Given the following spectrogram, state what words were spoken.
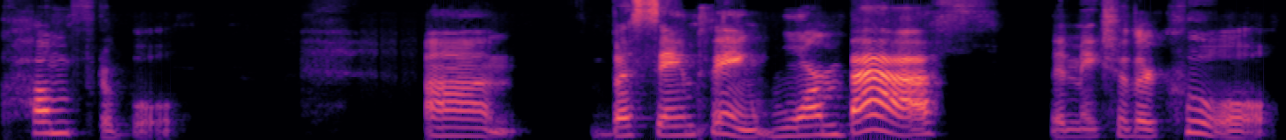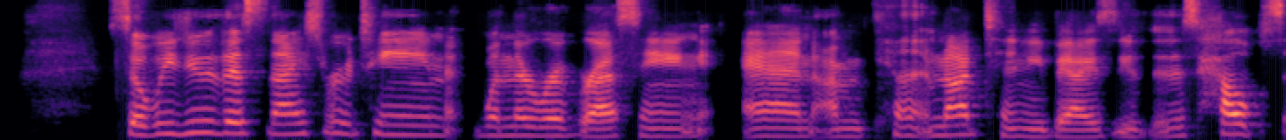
comfortable. Um, but same thing, warm bath, then make sure they're cool. So we do this nice routine when they're regressing, and I'm, I'm not telling you guys this helps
